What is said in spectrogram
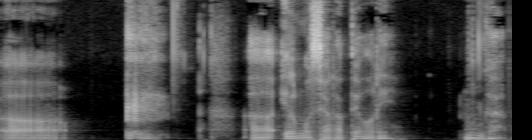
uh, uh, ilmu secara teori. Enggak.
